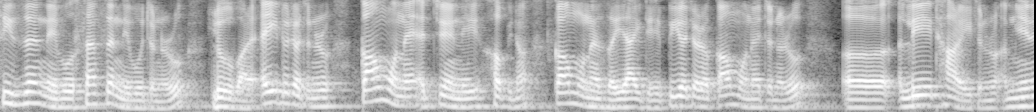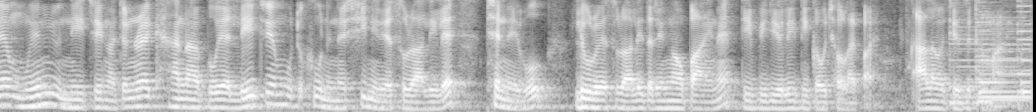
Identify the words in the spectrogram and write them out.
season နေဖို့ sunset နေဖို့ကျွန်တော်တို့လိုပါတယ်အဲ့ဒီအတွက်ကြောင့်ကျွန်တော်တို့ကောင်းမွန်တဲ့အကျင့်တွေဟုတ်ပြီနော်ကောင်းမွန်တဲ့ဇယိုက်တွေပြီးတော့ကျွန်တော်ကောင်းမွန်တဲ့ကျွန်တော်တို့ အအလေးထားတွေကျွန်တော်တို့အမြင်နဲ့မွေးမြူနေခြင်းကကျွန်တော်ရဲ့ခန္ဓာကိုယ်ရဲ့လေ့ကျင့်မှုတစ်ခုအနေနဲ့ရှိနေတယ်ဆိုတာလေးလည်းဖြစ်နေဖို့လိုရဲဆိုတာလေးတရင်ငေါက်ပါရင်လည်းဒီဗီဒီယိုလေးဒီကုတ်ချုပ်လိုက်ပါတယ်အားလုံးကျေးဇူးတင်ပါတယ်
